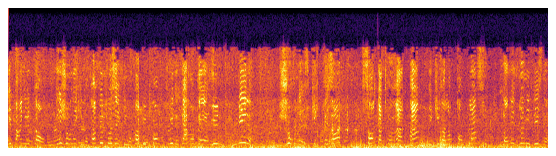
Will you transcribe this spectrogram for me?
épargne-temps, des journées qu'ils n'ont pas pu poser, qu'ils n'ont pas pu prendre plus de 41 000 journées, ce qui représente 181 équivalents temps plein sur l'année 2019.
